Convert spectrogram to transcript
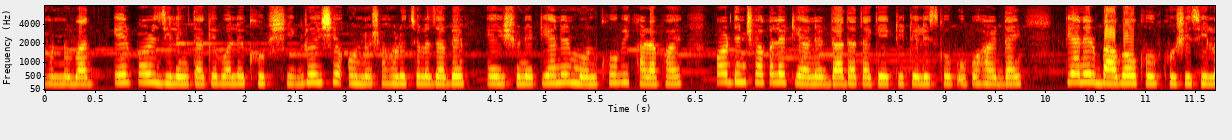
ধন্যবাদ। এরপর জিলিং তাকে বলে, খুব শীঘ্রই সে অন্য শহরে চলে যাবে। এই শুনে টিয়ানের মন খুবই খারাপ হয়। পরদিন সকালে টিয়ানের দাদা তাকে একটি টেলিস্কোপ উপহার দেয়। টিয়ানের বাবাও খুব খুশি ছিল।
